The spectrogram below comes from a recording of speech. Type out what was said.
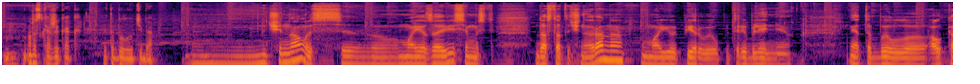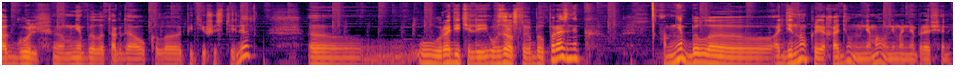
Ну, расскажи, как это было у тебя? Начиналась э, моя зависимость достаточно рано. Мое первое употребление это был э, алкоголь. Мне было тогда около 5-6 лет. У родителей, у взрослых был праздник, а мне было одиноко, я ходил, на меня мало внимания обращали.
